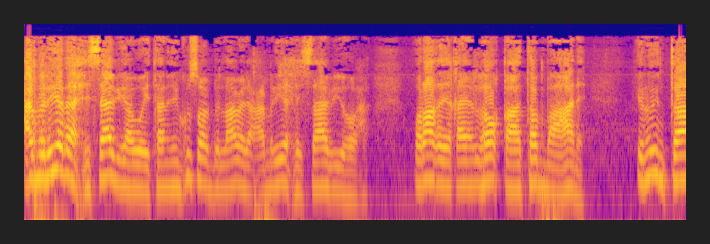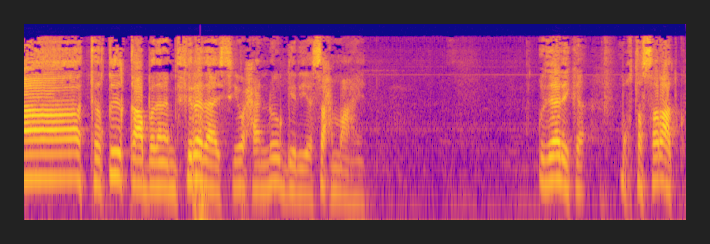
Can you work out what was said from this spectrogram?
camaliyada xisaabiga weytaan idinku soo bilaabay camaliya xisaabi oo waraaq yaqaan loo qaata maahane. Inuu intaa tadqiiqa badan amhiladaasi waxaa noo geliya sax ma ahayn. Walidaalika mukhtasaraadku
